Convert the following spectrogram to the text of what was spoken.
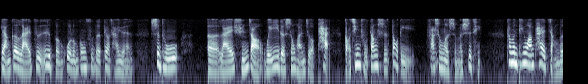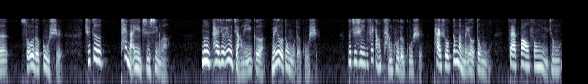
两个来自日本货轮公司的调查员试图呃来寻找唯一的生还者派，搞清楚当时到底发生了什么事情。他们听完派讲的所有的故事，觉得太难以置信了。那么派就又讲了一个没有动物的故事。那这是一个非常残酷的故事。派说根本没有动物，在暴风雨中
